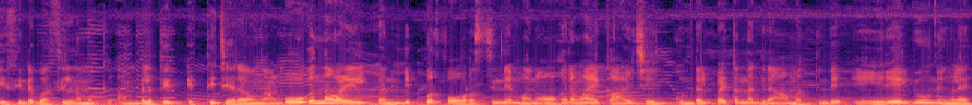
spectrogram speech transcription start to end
ടി സിന്റെ ബസ്സിൽ നമുക്ക് അമ്പലത്തിൽ എത്തിച്ചേരാവുന്നതാണ്. പോകുന്ന വഴിയിൽ ബന്ദിപ്പൂർ ഫോറസ്റ്റിന്റെ മനോഹരമായ കാഴ്ചയിൽ ഗുണ്ടൽപേട്ട് എന്ന ഗ്രാമത്തിന്റെ ഏരിയൽ വ്യൂ നിങ്ങളെ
